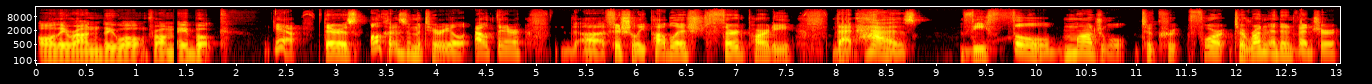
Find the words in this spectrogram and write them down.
or they run the world from a book yeah, there is all kinds of material out there, uh, officially published, third party, that has the full module to for to run an adventure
